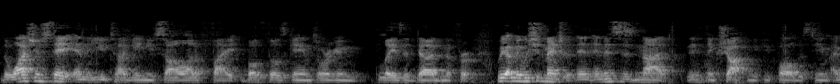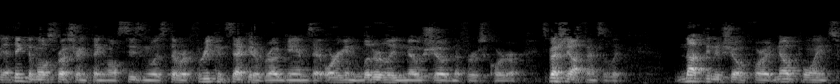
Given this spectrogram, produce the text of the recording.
the Washington State and the Utah game, you saw a lot of fight. Both those games, Oregon lays a dud in the first. We, I mean, we should mention, and, and this is not anything shocking if you follow this team. I mean, I think the most frustrating thing all season was there were three consecutive road games that Oregon literally no showed in the first quarter, especially offensively. Nothing to show for it. No points,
